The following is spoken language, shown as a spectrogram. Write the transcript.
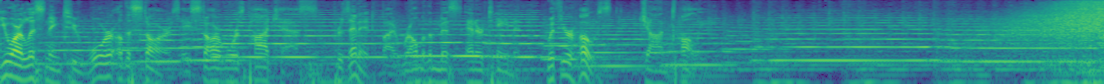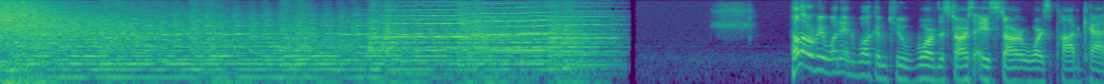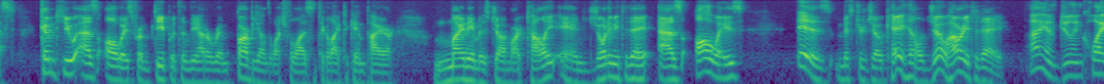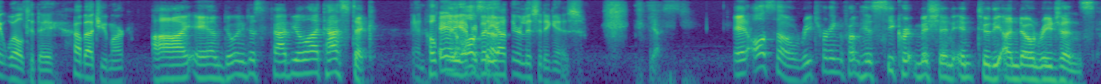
You are listening to War of the Stars, a Star Wars podcast presented by Realm of the Mist Entertainment with your host, John Tolley. Hello, everyone, and welcome to War of the Stars, a Star Wars podcast. Coming to you, as always, from deep within the Outer Rim, far beyond the watchful eyes of the Galactic Empire. My name is John Mark Tolley, and joining me today, as always, is Mr. Joe Cahill. Joe, how are you today? I am doing quite well today. How about you, Mark? I am doing just fabulastic. And hopefully And everybody also- out there listening is. Yes. And also, returning from his secret mission into the unknown regions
